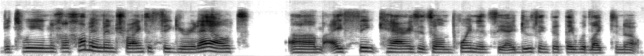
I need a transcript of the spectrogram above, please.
between Chachamim and trying to figure it out, um, I think carries its own poignancy. I do think that they would like to know.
